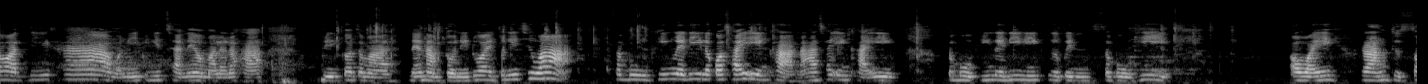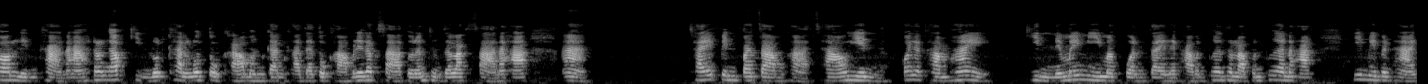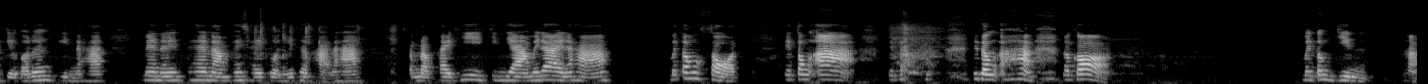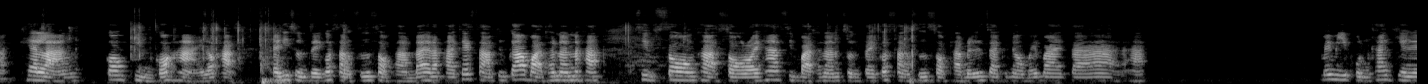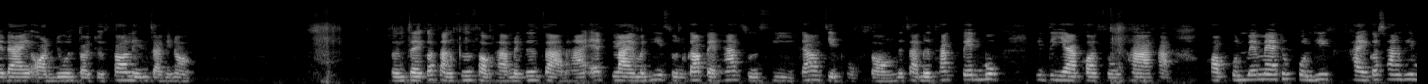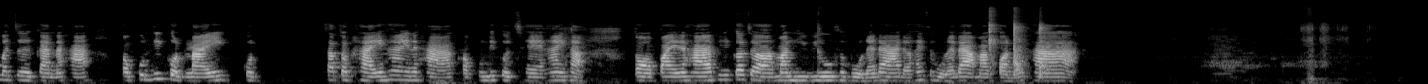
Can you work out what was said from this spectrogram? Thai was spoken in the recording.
สวัสดีค่ะ วันนี้พินิชชาแนลมาแล้วนะคะพินิชก็จะมาแนะนำตัวนี้ด้วย ตัวนี้ชื่อว่าสบู่พิงเลดี้แล้วก็ใช้เองค่ะนะคะ ใช้เองขายเอง สบู่พิงเลดี้นี้คือเป็นสบู่ที่ เอาไว้ล้างจุดซ่อนเลนค่ะนะคะระงับกลิ่นลดคันลดตกขาวเหมือนกันค่ะ แต่ตกขาวไม่ได้รักษาตัวนั้นถึงจะรักษานะคะ อ่า ใช้เป็นประจำค่ะ เช้าเย็นก็จะทำให้ กลิ่นเนี่ยไม่มีมากวนใจเลยค่ะเพื่อนๆสำหรับเพื่อนๆนะคะ ที่มีปัญหาเกี่ยวกับเรื่องกลิ่นนะคะ แม่แนะนำให้ใช้ตัวนี้เถอะค่ะนะคะสำหรับใครที่กินยาไม่ได้นะคะ ไม่ต้องสอด ไม่ต้องอ้า ไม่ต้องไม่ต้องอ้า แล้วก็ ไม่ต้องกินค่ะ แค่ล้างก็กลิ่นก็หายแล้วค่ะ ใครที่สนใจก็สั่งซื้อสอบถามได้ราคาแค่สามสิบเก้าบาทเท่านั้นนะคะสิบซองค่ะสองร้อยห้าสิบาทเท่านั้น สนใจก็สั่งซื้อสอบถามได้เลยจ้าพี่น้อง บ๊ายบายจ้านะคะ ไม่มีผลข้างเคียงใดๆ อ่อนโยนต่อจุดซ่อนเลนจ้าพี่น้อง สนใจก็สั่งซื้อสอบถามในเดือนจ่านะคะ แอดไลน์มาที่ 0 9 8 5 0 4 9 7 6 2เดือนจ่าเดินทักเฟซบุ๊กนิตยากรสงคราค่ะ ขอบคุณแม่ ๆ ทุกคนที่ใครก็ช่างที่มาเจอกันนะคะ ขอบคุณที่กดไลค์กดซับสไครต์ให้นะคะ ขอบคุณที่กดแชร์ให้ค่ะ ต่อไปนะคะ พี่ก็จะมารีวิวสบู่นาดา เดี๋ยวให้สบู่นาดามาก่อนนะคะ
